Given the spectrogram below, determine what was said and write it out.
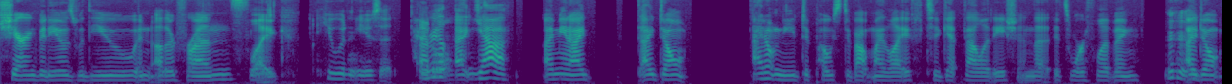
sharing videos with you and other friends, like You wouldn't use it I at real, all. uh, yeah. I mean, I, I don't, I don't need to post about my life to get validation that it's worth living. Mhm. I don't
